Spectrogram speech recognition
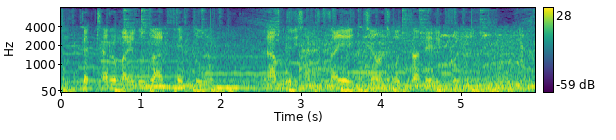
통백 자루 말고도 앞에 또 나무들이 잔뜩 쌓여 있죠. 저것도 다 내릴 거예요.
